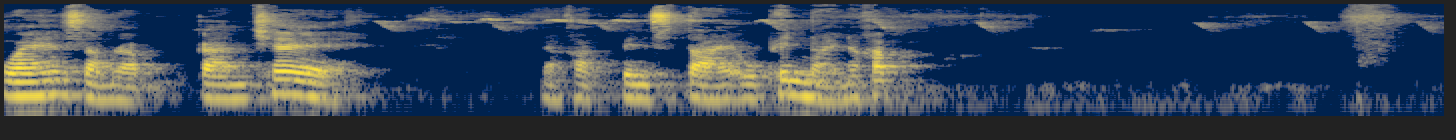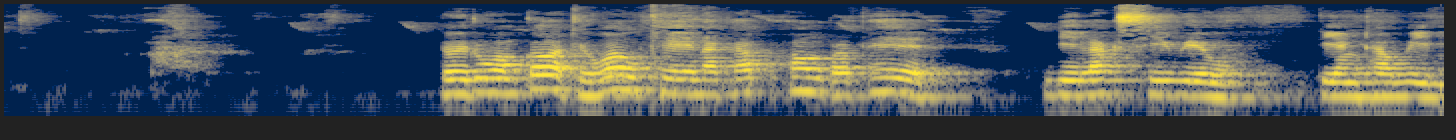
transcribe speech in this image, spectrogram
ไว้ให้สำหรับการแช่นะครับเป็นสไตล์โอเพนหน่อยนะครับ โดยรวมก็ถือว่าโอเคนะครับ ห้องประเภท Deluxe Sea View เตียงทวิน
